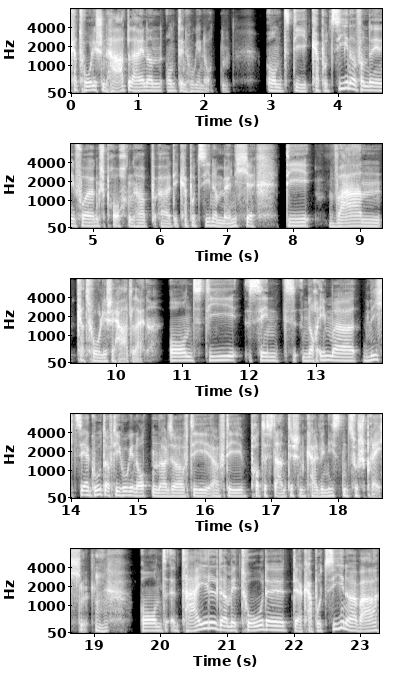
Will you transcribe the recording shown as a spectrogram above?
katholischen Hardlinern und den Hugenotten. Und die Kapuziner, von denen ich vorher gesprochen habe, äh, die Kapuzinermönche, die waren katholische Hardliner. Und die sind noch immer nicht sehr gut auf die Hugenotten, also auf die, auf die protestantischen Calvinisten zu sprechen. Mhm. Und Teil der Methode der Kapuziner war,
